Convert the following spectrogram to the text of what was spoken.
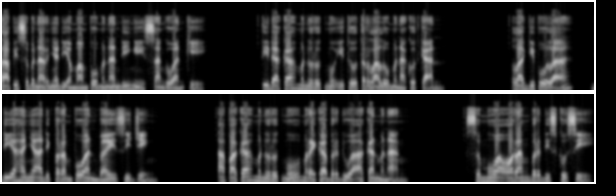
tapi sebenarnya dia mampu menandingi Sangguan Ki. Tidakkah menurutmu itu terlalu menakutkan? Lagi pula, dia hanya adik perempuan Bai Zijing. Apakah menurutmu mereka berdua akan menang? Semua orang berdiskusi.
